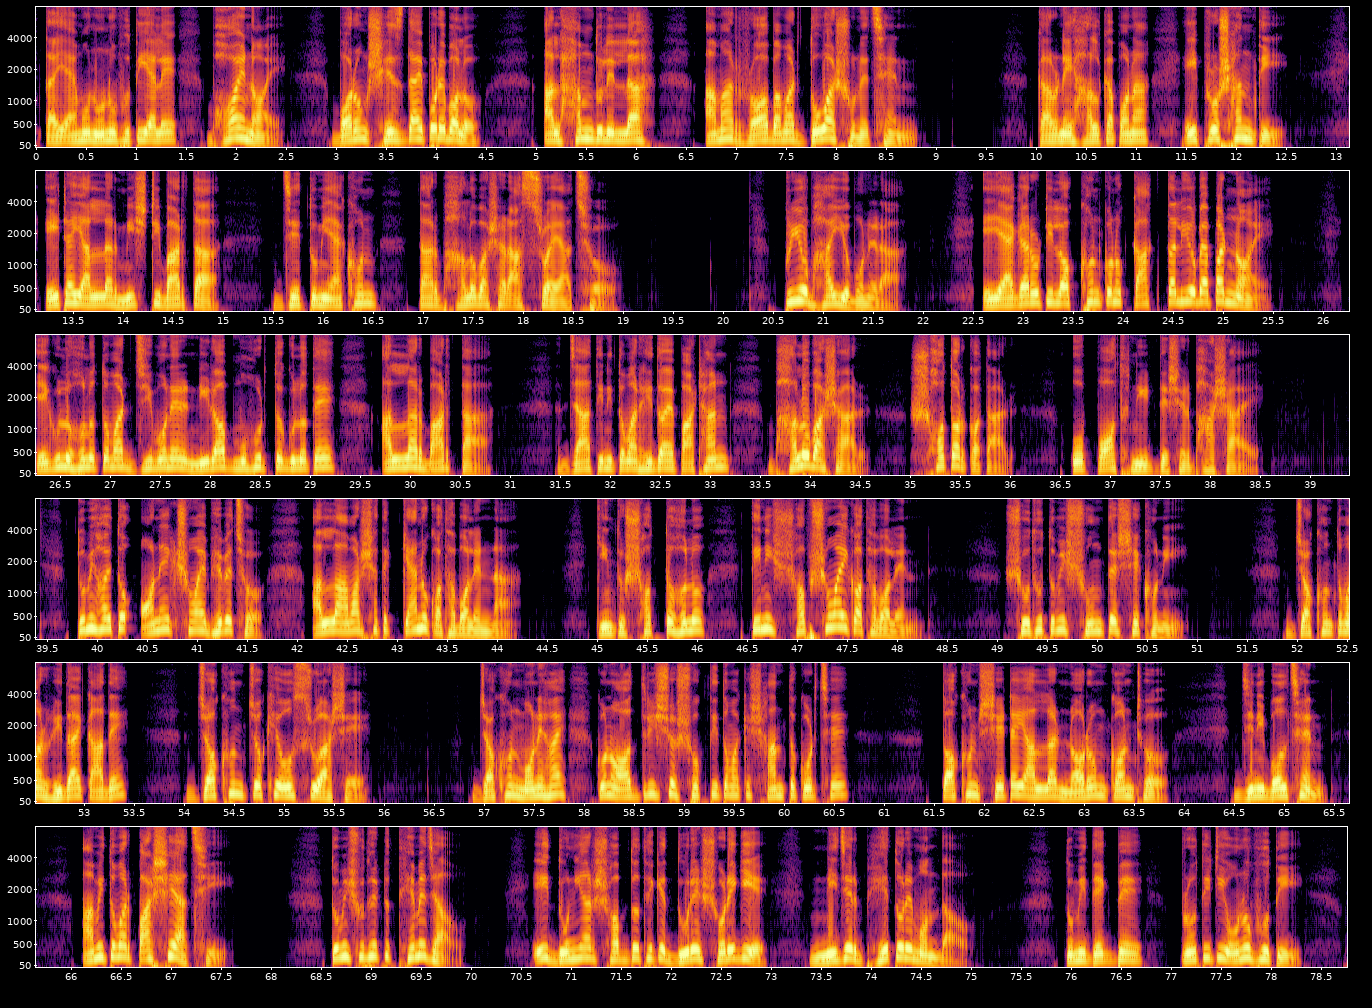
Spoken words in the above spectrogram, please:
তাই এমন অনুভূতি এলে ভয় নয়, বরং সেজদায় পড়ে বলো আলহামদুলিল্লাহ, আমার রব আমার দোয়া শুনেছেন। কারণ এই হালকাপনা, এই প্রশান্তি, এটাই আল্লাহর মিষ্টি বার্তা যে তুমি এখন তার ভালোবাসার আশ্রয়ে আছো। প্রিয় ভাই ও বোনেরা, এই এগারোটি লক্ষণ কোনো কাকতালীয় ব্যাপার নয়। এগুলো হলো তোমার জীবনের নীরব মুহূর্তগুলোতে আল্লাহর বার্তা, যা তিনি তোমার হৃদয়ে পাঠান ভালোবাসার সতর্কতার ও পথ নির্দেশের ভাষায়। তুমি হয়তো অনেক সময় ভেবেছ, আল্লাহ আমার সাথে কেন কথা বলেন না? কিন্তু সত্য হল, তিনি সবসময় কথা বলেন। শুধু তুমি শুনতে শেখনি। যখন তোমার হৃদয় কাঁদে, যখন চোখে অশ্রু আসে, যখন মনে হয় কোনো অদৃশ্য শক্তি তোমাকে শান্ত করছে, তখন সেটাই আল্লাহর নরম কণ্ঠ যিনি বলছেন, আমি তোমার পাশে আছি। তুমি শুধু একটু থেমে যাও। এই দুনিয়ার শব্দ থেকে দূরে সরে গিয়ে নিজের ভেতরে মন দাও। তুমি দেখবে প্রতিটি অনুভূতি,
